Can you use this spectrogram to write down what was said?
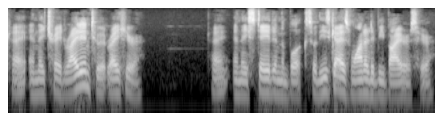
Okay, and they trade right into it right here. Okay, and they stayed in the book. So these guys wanted to be buyers here.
